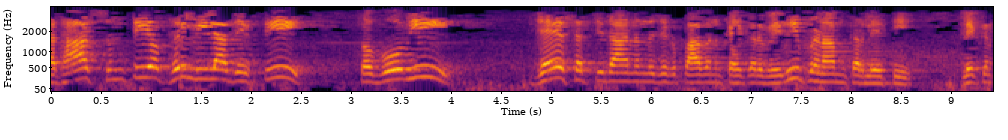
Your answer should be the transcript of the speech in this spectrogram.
कथा सुनती और फिर लीला देखती तो वो भी जय सच्चिदानंद जग पावन कहकर वे भी प्रणाम कर लेती। लेकिन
